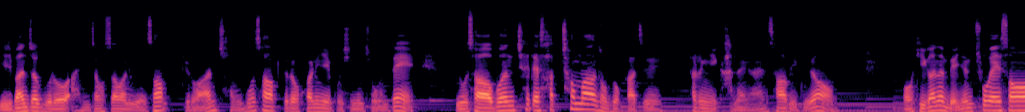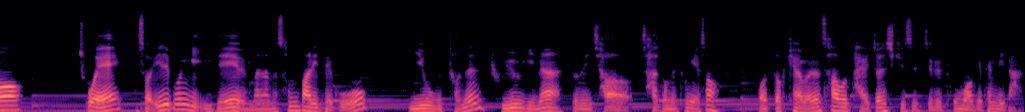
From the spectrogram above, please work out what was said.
일반적으로 안정성을 위해서 이러한 정부 사업들을 활용해 보시면 좋은데 이 사업은 최대 4천만 원 정도까지 활용이 가능한 사업이고요. 어, 기간은 매년 초에서 초에 그래서 1분기 이내에 웬만하면 선발이 되고 이후부터는 교육이나 또는 이 자, 자금을 통해서 어떻게 하면 사업을 발전시킬 수 있지를 도모하게 됩니다.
